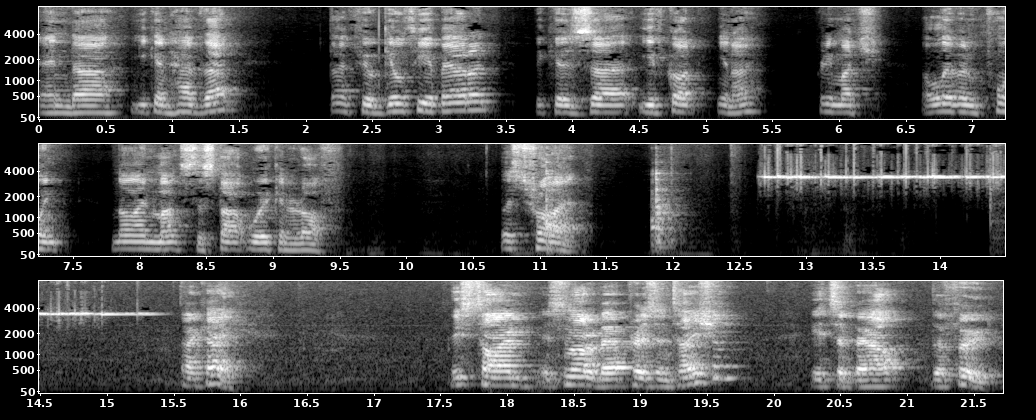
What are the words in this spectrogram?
And uh, you can have that. Don't feel guilty about it because uh, you've got, you know, pretty much 11.9 months to start working it off. Let's try it. Okay, this time it's not about presentation, it's about the food.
